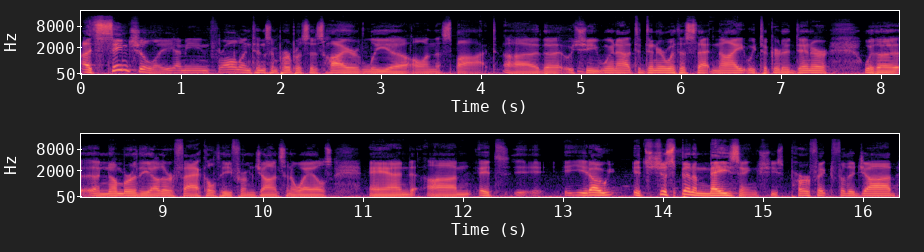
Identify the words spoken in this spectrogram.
essentially, I mean, for all intents and purposes, hired Leah on the spot. Uh, the, she went out to dinner with us that night. We took her to dinner with a, a number of the other faculty from Johnson and Wales, and um, it's it, you know it's just been amazing. She's perfect for the job.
